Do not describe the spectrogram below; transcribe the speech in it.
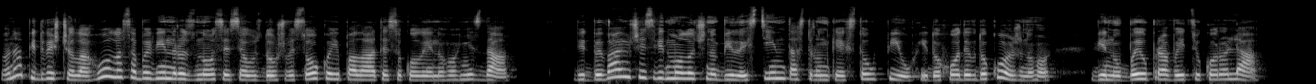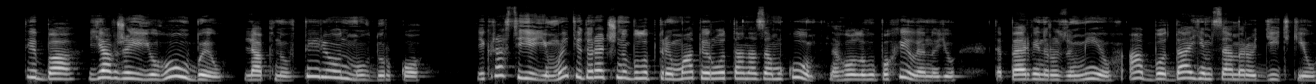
Вона підвищила голос, аби він розносився уздовж високої палати Соколиного гнізда відбиваючись від молочно-білих стін та струнких стовпів, і доходив до кожного. Він убив правицю короля. Ти ба, я вже і його убив, ляпнув Тиріон, мов дурко. Якраз тієї миті доречно було б тримати рота на замку, на голову похиленою. Тепер він розумів, а бодай їм семеро дідьків.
